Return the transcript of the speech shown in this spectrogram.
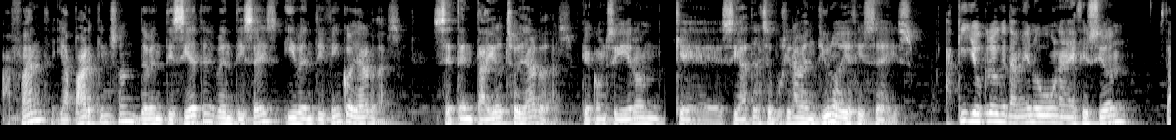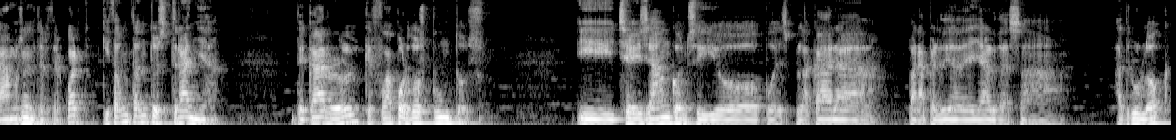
a Fant y a Parkinson de 27, 26 y 25 yardas. 78 yardas que consiguieron que Seattle se pusiera 21-16. Aquí yo creo que también hubo una decisión, estábamos en el tercer cuarto, quizá un tanto extraña de Carroll, que fue a por dos puntos. Y Chase Young consiguió pues placar a, para pérdida de yardas a, Drew Locke,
